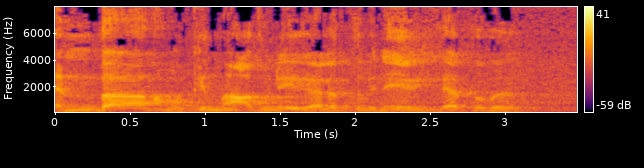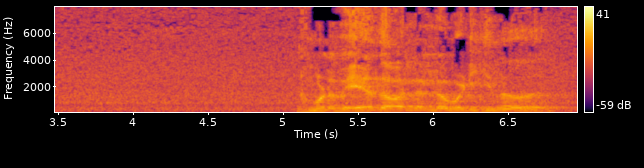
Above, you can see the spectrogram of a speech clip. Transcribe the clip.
എന്താ നമുക്കിന്ന് ആധുനിക കാലത്ത് വിനയമില്ലാത്തത്? നമ്മൾ വേദമല്ലല്ലോ പഠിക്കുന്നത്.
